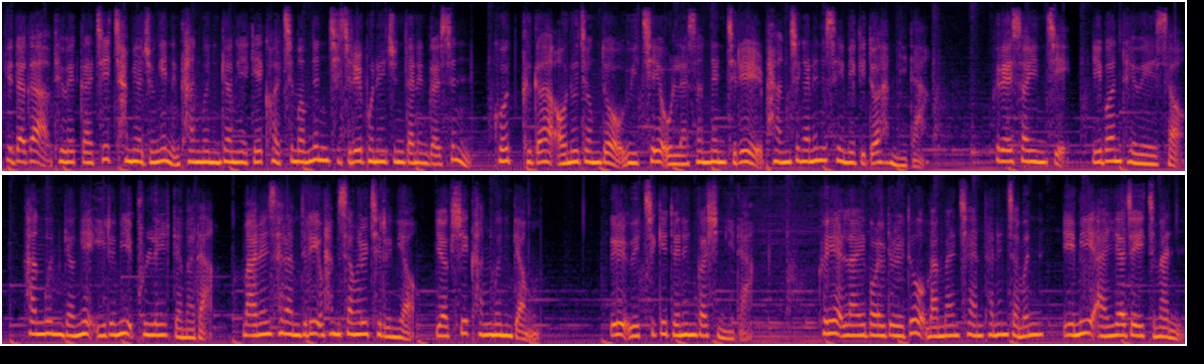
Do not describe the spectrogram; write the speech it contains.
게다가 대회까지 참여 중인 강문경에게 거침없는 지지를 보내준다는 것은 곧 그가 어느 정도 위치에 올라섰는지를 방증하는 셈이기도 합니다. 그래서인지 이번 대회에서 강문경의 이름이 불릴 때마다 많은 사람들이 함성을 지르며 역시 강문경을 외치게 되는 것입니다. 그의 라이벌들도 만만치 않다는 점은 이미 알려져 있지만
